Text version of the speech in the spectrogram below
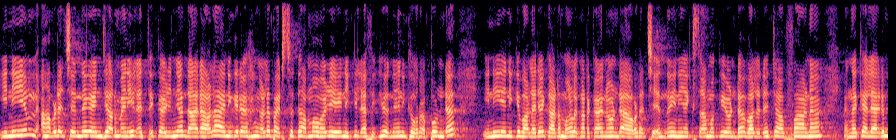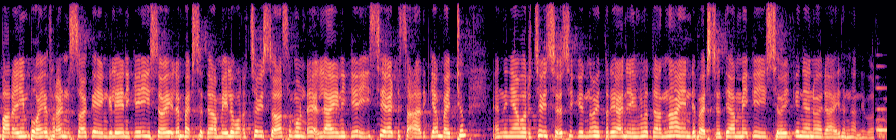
ഇനിയും അവിടെ ചെന്ന് കഴിഞ്ഞ് ജർമ്മനിയിൽ എത്തിക്കഴിഞ്ഞ ധാരാളം അനുഗ്രഹങ്ങൾ പരിശുദ്ധ അമ്മ വഴി എനിക്ക് ലഭിക്കുമെന്ന് എനിക്ക് ഉറപ്പുണ്ട്. ഇനി എനിക്ക് വളരെ കടമകൾ കടക്കാനുണ്ട്. അവിടെ ചെന്ന് ഇനി എക്സാമൊക്കെ ഉണ്ട്. വളരെ ടഫാണ് എന്നൊക്കെ എല്ലാവരും പറയും. പോയ ഫ്രണ്ട്സൊക്കെ എങ്കിലും എനിക്ക് ഈശോയിലും പരിശുദ്ധ അമ്മയിലും ഉറച്ച വിശ്വാസമുണ്ട്. എല്ലാം എനിക്ക് ഈസി ആയിട്ട് സാധിക്കാൻ പറ്റും എന്ന് ഞാൻ ഉറച്ച് വിശ്വസിക്കുന്നു. ഇത്രയും അനുഗ്രഹങ്ങൾ തന്ന എന്റെ പരിശുദ്ധ അമ്മയ്ക്ക് ഈശോയ്ക്ക് ഞാൻ ഒരായിരം നന്ദി പറഞ്ഞു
